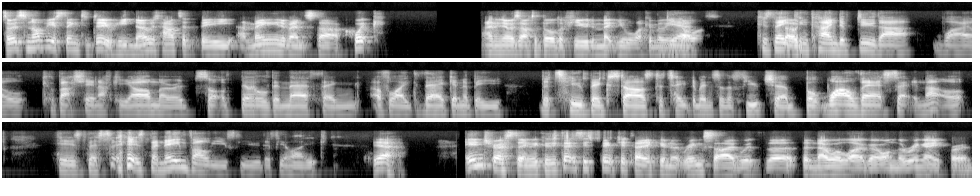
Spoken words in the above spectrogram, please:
So it's an obvious thing to do. He knows how to be a main event star quick, and he knows how to build a feud and make you like a million dollars. because they So- can kind of do that while Kobashi and Akiyama are sort of building their thing of like they're going to be the two big stars to take them into the future. But while they're setting that up, here's this here's the name value feud, if you like. Yeah. Interesting because he takes his picture taken at ringside with the, the Noah logo on the ring apron.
